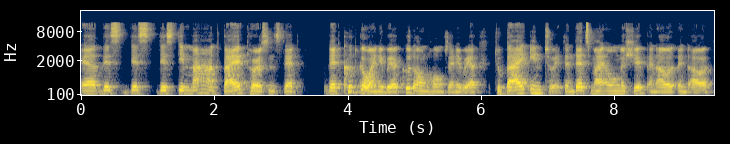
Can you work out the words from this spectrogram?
uh, this this this demand by persons that that could go anywhere, could own homes anywhere, to buy into it, and that's my ownership and our and our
